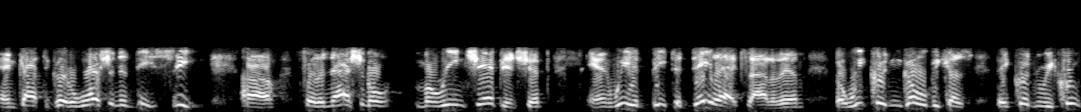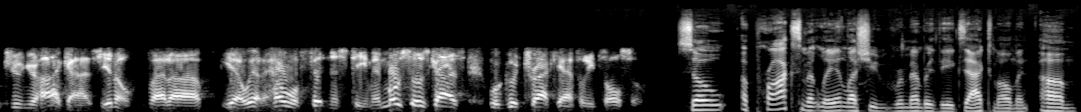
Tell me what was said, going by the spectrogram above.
and got to go to Washington, D.C. Uh, for the National Marine Championship. And we had beat the daylights out of them, but we couldn't go because they couldn't recruit junior high guys, you know. But uh, yeah, we had a hell of a fitness team, and most of those guys were good track athletes also. So approximately, unless you remember the exact moment, um,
